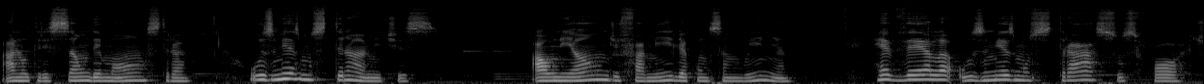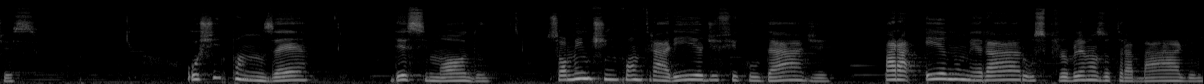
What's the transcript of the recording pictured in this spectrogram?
A nutrição demonstra os mesmos trâmites. A união de família consanguínea revela os mesmos traços fortes. O chimpanzé Desse modo, somente encontraria dificuldade para enumerar os problemas do trabalho,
